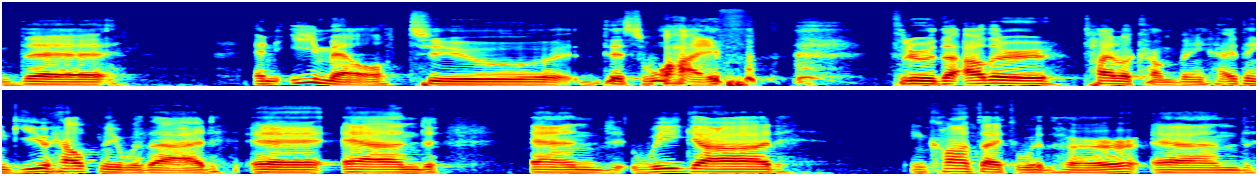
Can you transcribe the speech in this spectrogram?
the an email to this wife through the other title company. I think you helped me with that, uh, and and we got in contact with her and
